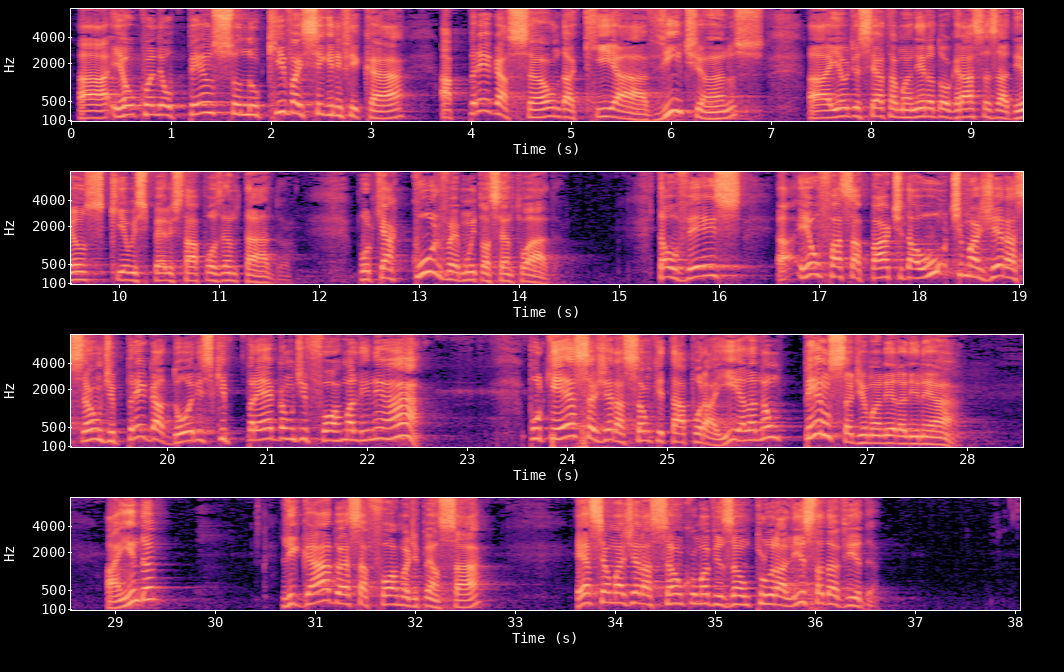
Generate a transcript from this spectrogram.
Ah, eu, quando eu penso no que vai significar a pregação daqui a 20 anos, ah, eu, de certa maneira, dou graças a Deus que eu espero estar aposentado, porque a curva é muito acentuada. Talvez ah, eu faça parte da última geração de pregadores que pregam de forma linear. Porque essa geração que está por aí, ela não pensa de maneira linear. Ainda, ligado a essa forma de pensar, essa é uma geração com uma visão pluralista da vida.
